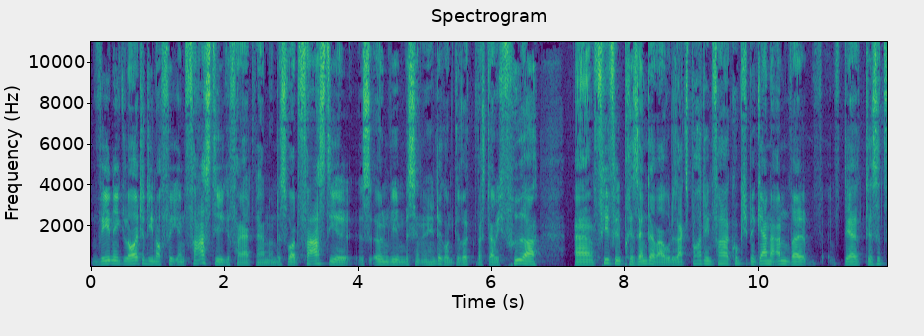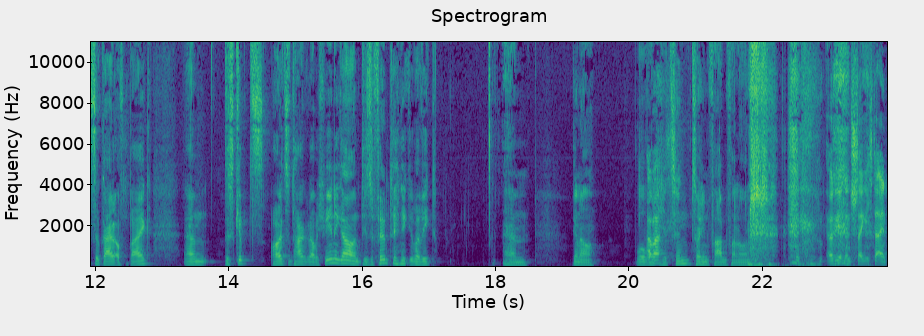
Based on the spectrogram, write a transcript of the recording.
wenig Leute, die noch für ihren Fahrstil gefeiert werden. Und das Wort Fahrstil ist irgendwie ein bisschen in den Hintergrund gerückt, was, glaube ich, früher äh, viel, viel präsenter war, wo du sagst, boah, den Fahrer gucke ich mir gerne an, weil der, der sitzt so geil auf dem Bike. Ähm, das gibt's heutzutage, glaube ich, weniger und diese Filmtechnik überwiegt. Ähm, genau. Wo wollte ich jetzt hin? Jetzt habe ich den Faden verloren. okay, dann steige ich da ein.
